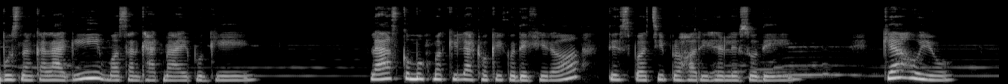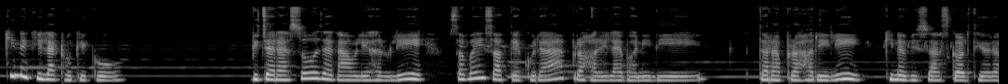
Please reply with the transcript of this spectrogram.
बुझ्नका लागि मसान घाटमा आइपुगे। लासको मुखमा किल्ला ठोकेको देखेर त्यसपछि प्रहरीहरूले सोधे क्या हो यो? किन किल्ला ठोकेको? बिचरा सोझा गाउँलेहरूले सबै सत्य कुरा प्रहरीलाई भनिदिए तर प्रहरीले किन विश्वास गर्थ्यो र?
